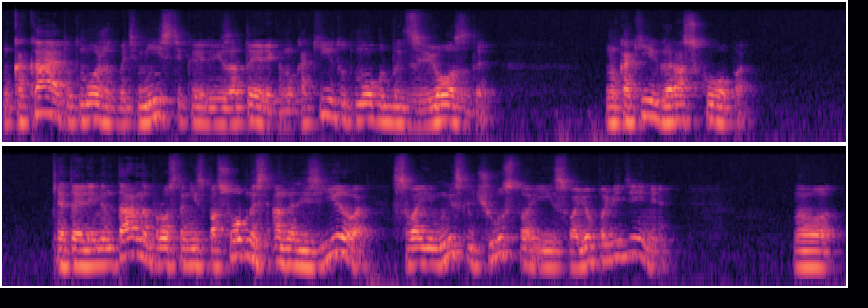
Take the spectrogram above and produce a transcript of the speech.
Ну какая тут может быть мистика или эзотерика? Ну какие тут могут быть звезды? Ну какие гороскопы? Это элементарно просто неспособность анализировать свои мысли, чувства и свое поведение. Ну, вот.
